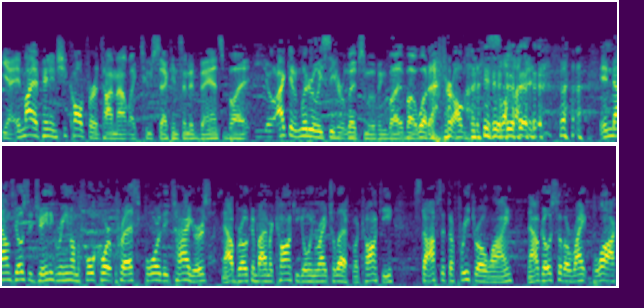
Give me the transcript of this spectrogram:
Yeah, in my opinion, she called for a timeout like two seconds in advance, but you know, I can literally see her lips moving. But but whatever, I'll let it slide. Inbounds goes to Jana Green on the full court press for the Tigers. Now broken by McConkey going right to left. McConkey stops at the free throw line. Now goes to the right block.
